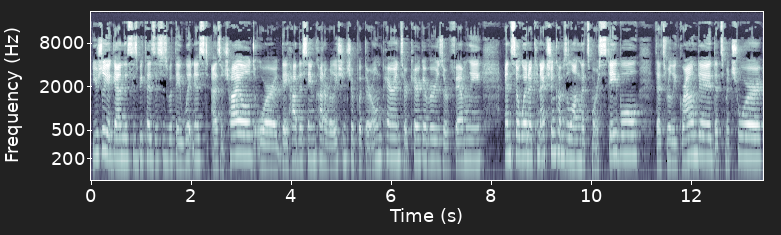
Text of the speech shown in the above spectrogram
Usually, again, this is because this is what they witnessed as a child or they had the same kind of relationship with their own parents or caregivers or family. And so when a connection comes along that's more stable, that's really grounded, that's mature.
